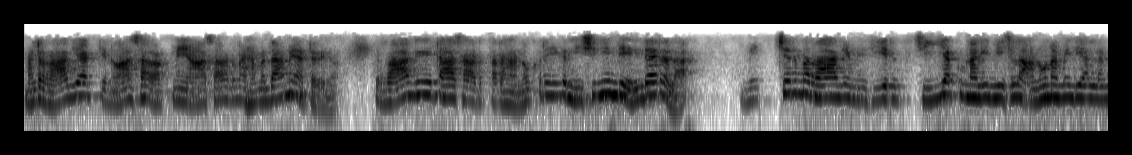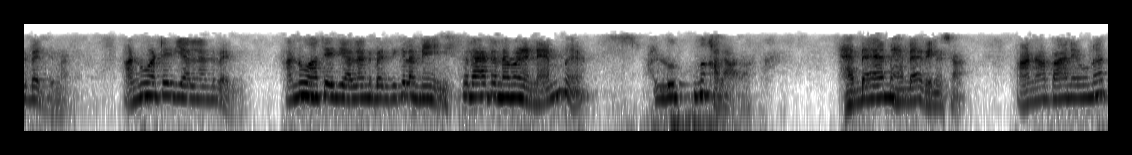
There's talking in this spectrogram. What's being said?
මට රාගයක් එනවා ආසාවක් මේ ආසාවට මම හැමදාම යට වෙනවා. රාගයට ආසාවට තරහ නොකර ඒක නිසින්ින්ද එන්න ඇරලා මෙච්චරම රාගෙ මේ 100ක් නගින්න ඉස්සලා 99 දී අල්ලන්න බැරිද මට? 98 දී අල්ලන්න බැරිද? 97 දී අල්ලන්න බැරිද කියලා මේ ඉස්සරහට නමන නැම්ම අලුත්ම කලාවක්. හැබෑම හැබෑ වෙනසක්. ආනාපානේ වුණත්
